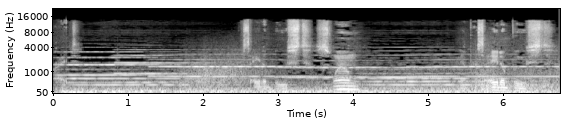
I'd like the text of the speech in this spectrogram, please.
Right. Press A to boost. Swim. Then press A to boost.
